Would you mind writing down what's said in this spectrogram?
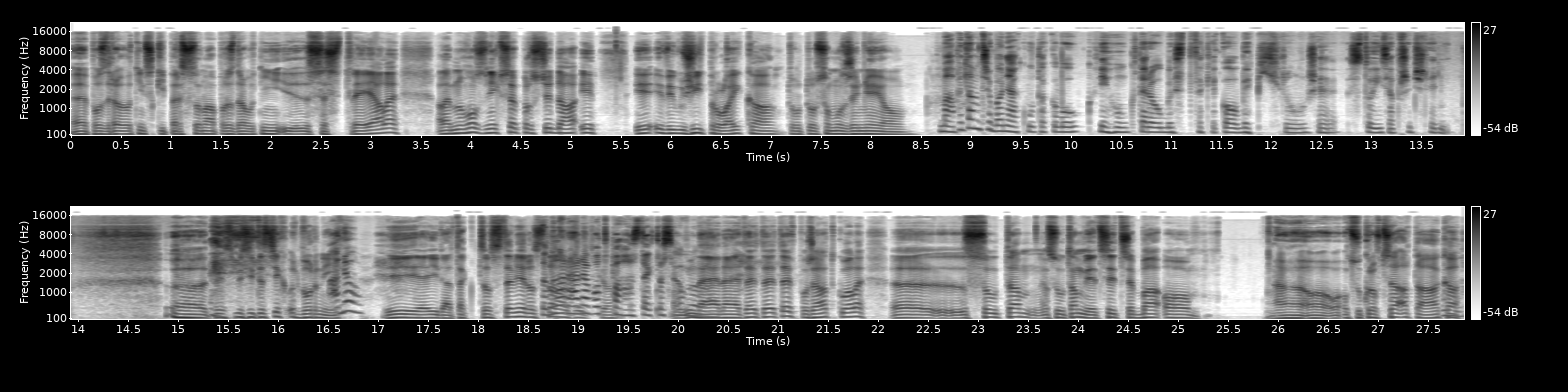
eh, pro zdravotnický personál, pro zdravotní eh, sestry, ale, ale mnoho z nich se prostě dá i, i, i využít pro lajka, to, to samozřejmě jo. Máme tam třeba nějakou takovou knihu, kterou byste tak jako vypíchnul, že stojí za přečtení? Uh, ty myslíte z těch odborných? Ano. Jejda, tak to jste mě dostala. To byla ráda pod pás, tak to se omlouvám. Ne, ne, to je, to je, to je v pořádku, ale uh, jsou, tam, jsou tam věci třeba o o, o cukrovce a tak. A, mm.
